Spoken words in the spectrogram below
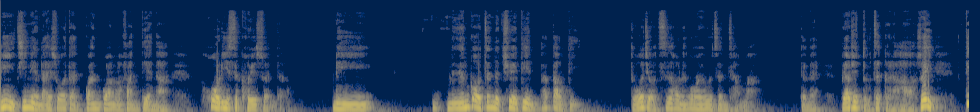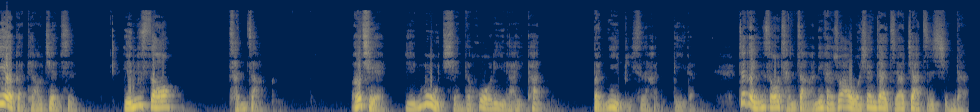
你以今年来说的观光啊、饭店啊，获利是亏损的，你你能够真的确定它到底多久之后能够恢复正常吗？对不对？不要去赌这个了哈，所以第二个条件是营收成长，而且以目前的获利来看，本益比是很低的。这个营收成长啊，你可能说啊，我现在只要价值型的，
